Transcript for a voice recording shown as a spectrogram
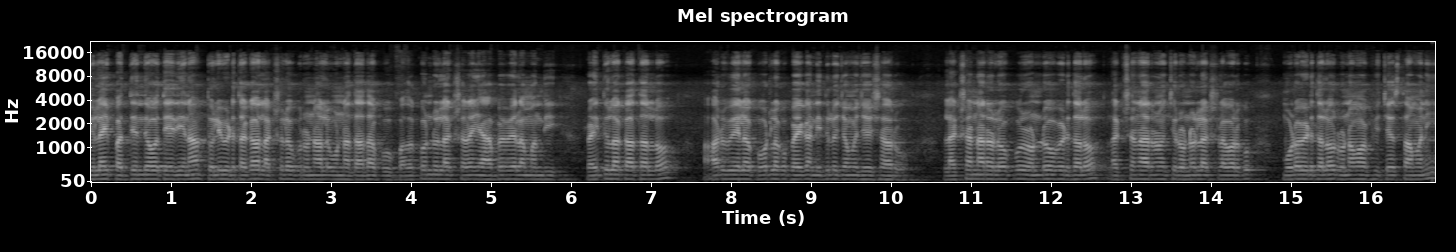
జూలై పద్దెనిమిదవ తేదీన తొలి విడతగా లక్షలోపు రుణాలు ఉన్న దాదాపు పదకొండు లక్షల యాభై వేల మంది రైతుల ఖాతాల్లో ఆరు వేల కోట్లకు పైగా నిధులు జమ చేశారు. లక్షన్నరలోపు రెండో విడతలో లక్షన్నర నుంచి రెండు లక్షల వరకు మూడో విడతలో రుణమాఫీ చేస్తామని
